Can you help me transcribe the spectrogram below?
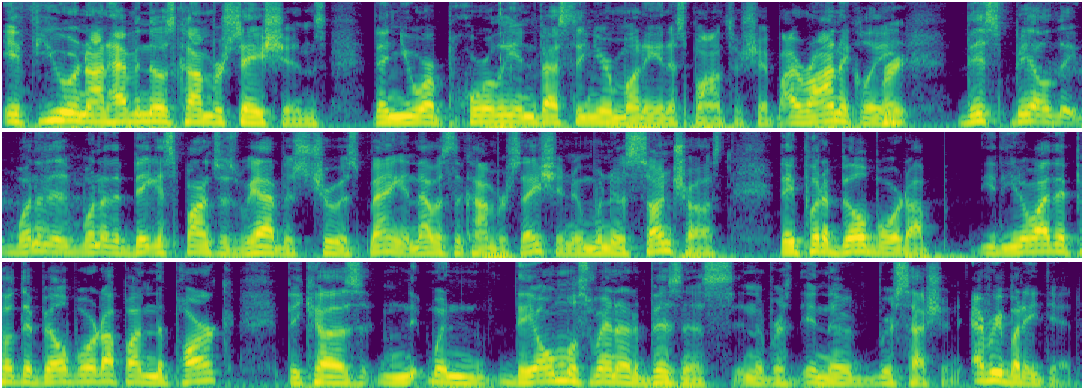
If you are not having those conversations, then you are poorly investing your money in a sponsorship. Ironically, this bill, one of the one of the biggest sponsors we have is Truist Bank, and that was the conversation. And when it was SunTrust, they put a billboard up. You know why they put their billboard up on the park? Because n- when they almost ran out of business in the in the recession, everybody did.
